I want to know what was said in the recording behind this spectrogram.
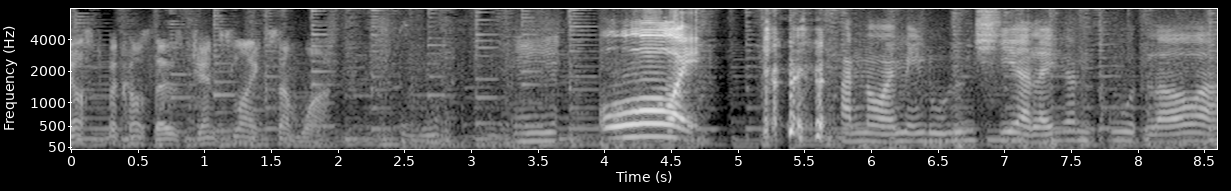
just because those gents like someone. อืมโอ้ย พันน้อยไม่รู้เรื่องเชียอะไรกันพูดแล้วอะ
